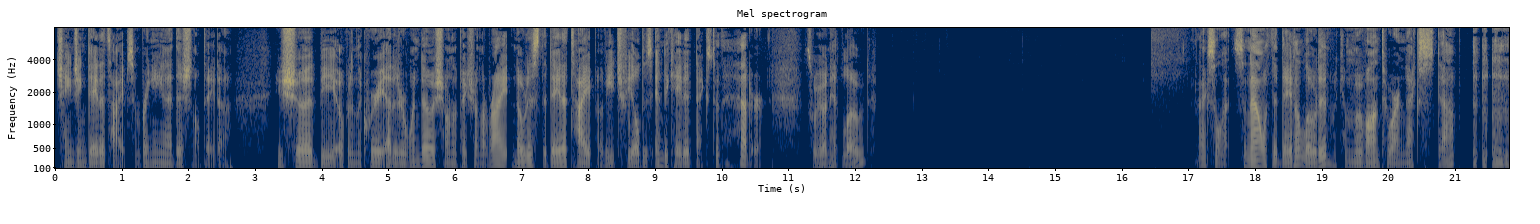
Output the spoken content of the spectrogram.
changing data types, and bringing in additional data. You should be opening the query editor window shown in the picture on the right. Notice the data type of each field is indicated next to the header. So we'll go ahead and hit load. Excellent. So now with the data loaded, we can move on to our next step. you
